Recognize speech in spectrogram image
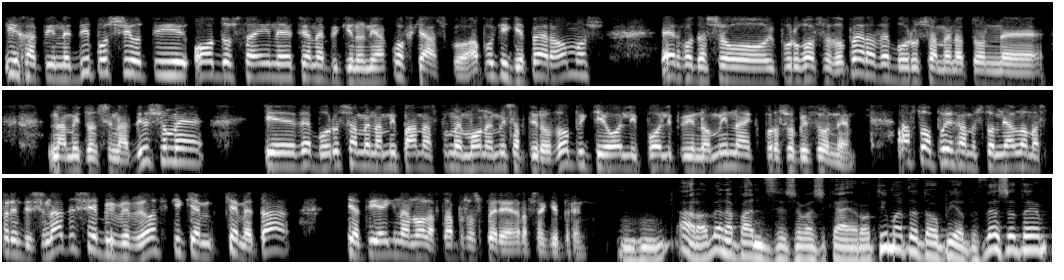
είχα την εντύπωση ότι όντως θα είναι έτσι ένα επικοινωνιακό φιάσκο. Από εκεί και πέρα όμως, έρχοντας ο Υπουργός εδώ πέρα, δεν μπορούσαμε να, τον, ε, να μην τον συναντήσουμε και δεν μπορούσαμε να μην πάμε ας πούμε μόνο εμείς από τη Ροδόπη και όλοι οι υπόλοιποι νομοί να εκπροσωπηθούν. Αυτό που είχαμε στο μυαλό μας πριν τη συνάντηση επιβεβαιώθηκε και, και μετά γιατί έγιναν όλα αυτά που σας περιέγραψα και πριν. Άρα δεν απάντησε σε βασικά ερωτήματα τα οποία του θέσατε,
